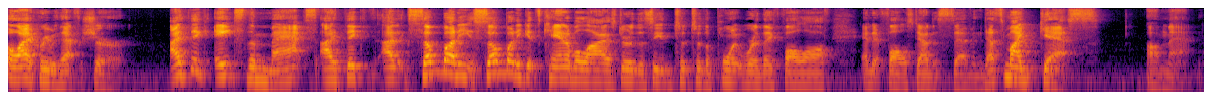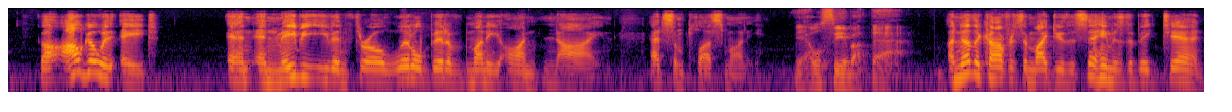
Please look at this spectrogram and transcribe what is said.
Oh, I agree with that for sure. I think eight's the max. I think I somebody somebody gets cannibalized during the season to, to the point where they fall off and it falls down to seven. That's my guess on that. Well, I'll go with eight and, and maybe even throw a little bit of money on nine at some plus money. Yeah, we'll see about that. Another conference that might do the same is the Big Ten.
